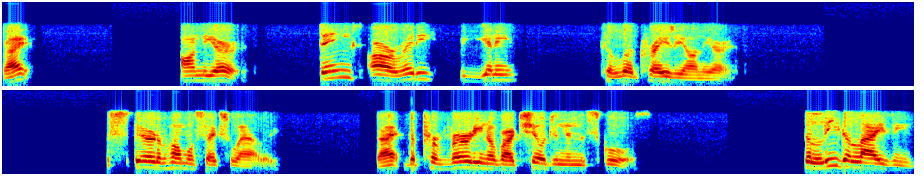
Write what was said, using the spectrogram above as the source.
Right? On the earth. Things are already beginning to look crazy on the earth. The spirit of homosexuality, right? The perverting of our children in the schools, the legalizing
